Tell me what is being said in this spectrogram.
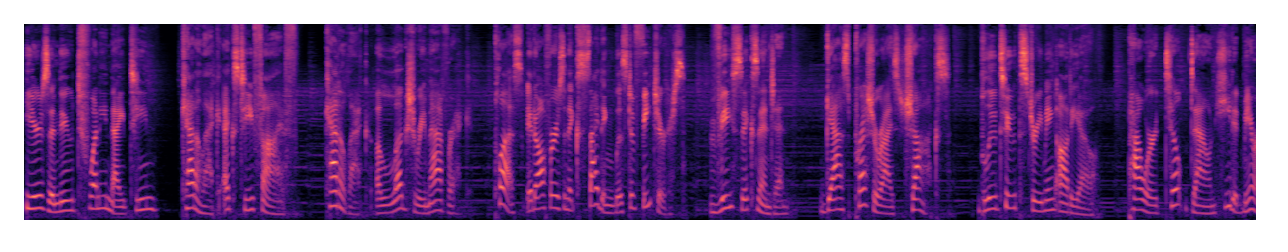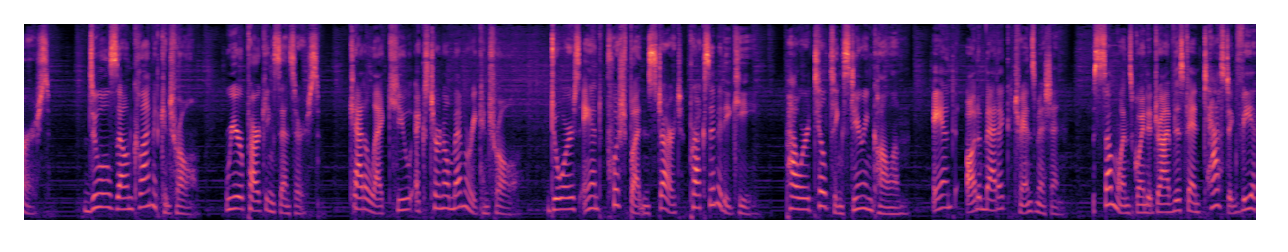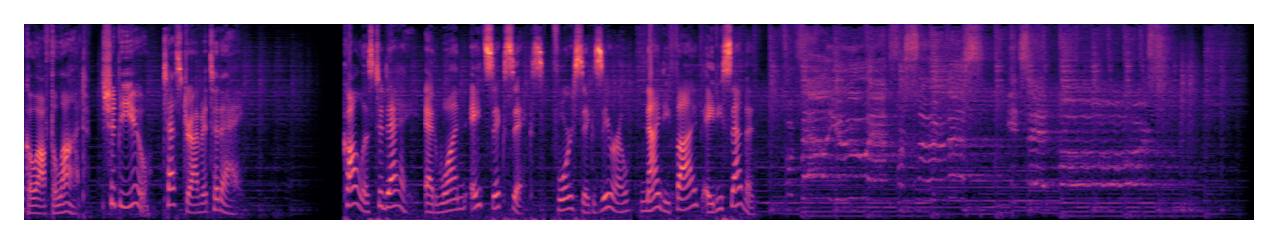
Here's a new 2019 Cadillac XT5. Cadillac, a luxury maverick. Plus, it offers an exciting list of features. V6 engine, gas pressurized shocks, Bluetooth streaming audio, power tilt-down heated mirrors, dual zone climate control, rear parking sensors, Cadillac CUE external memory control, doors and push-button start proximity key, power tilting steering column, and automatic transmission. Someone's going to drive this fantastic vehicle off the lot. Should be you. Test drive it today. Call us today at 1 866 460 9587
